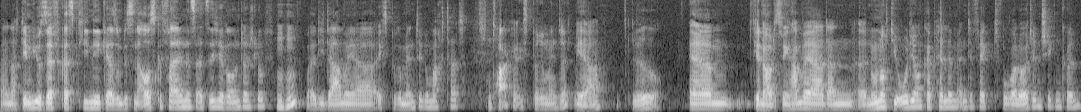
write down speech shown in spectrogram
Äh, nachdem Josefkas Klinik ja so ein bisschen ausgefallen ist als sicherer Unterschlupf, weil die Dame ja Experimente gemacht hat. Tentakel-Experimente. Ja. Ähm, genau, deswegen haben wir ja dann äh, nur noch die Odeon-Kapelle im Endeffekt, wo wir Leute hinschicken können.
